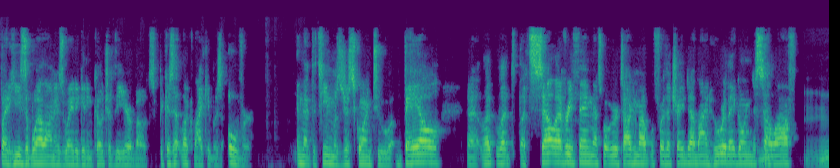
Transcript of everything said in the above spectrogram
but he's well on his way to getting coach of the year votes because it looked like it was over and that the team was just going to bail uh, let let let's sell everything. That's what we were talking about before the trade deadline. Who are they going to mm-hmm. sell off? Mm-hmm.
